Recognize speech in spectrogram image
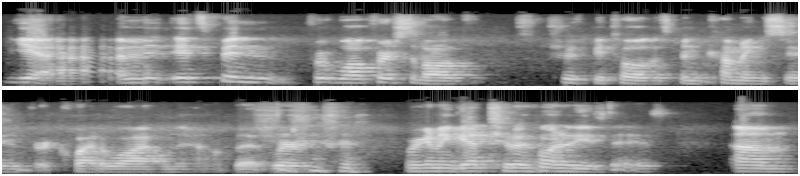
yeah, I mean, it's been for, well. First of all, truth be told, it's been coming soon for quite a while now, but we're we're gonna get to it one of these days. Um,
